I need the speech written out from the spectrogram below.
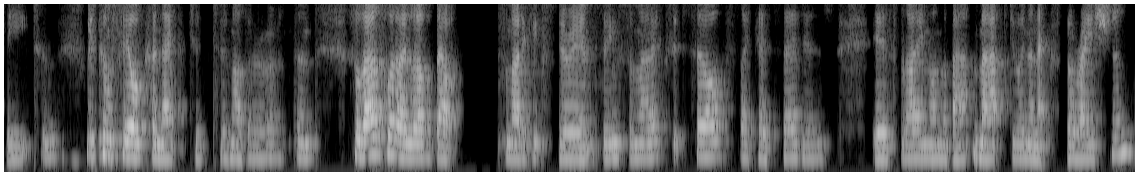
feet and we can feel connected to Mother Earth. And so that's what I love about somatic experiencing. Somatics itself, like I said, is is lying on the map doing an exploration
